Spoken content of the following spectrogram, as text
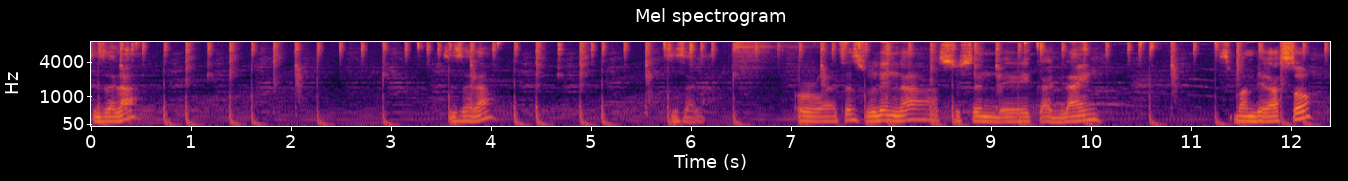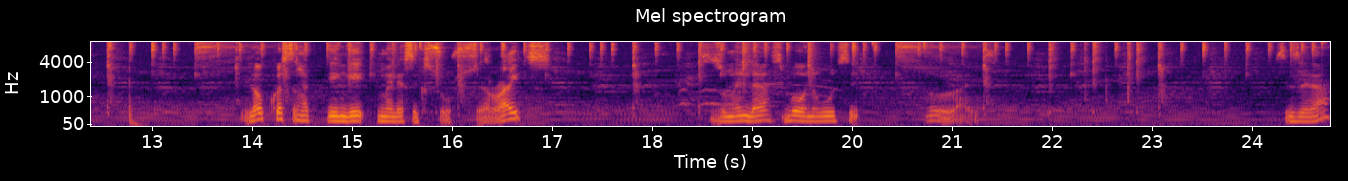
Size là Size là Size là Alright, let's roll in là So send the card line Sibambeka so Lokho singakudingi kumele sikuthuse right. Sizumeni la sibone ukuthi alright. Size là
